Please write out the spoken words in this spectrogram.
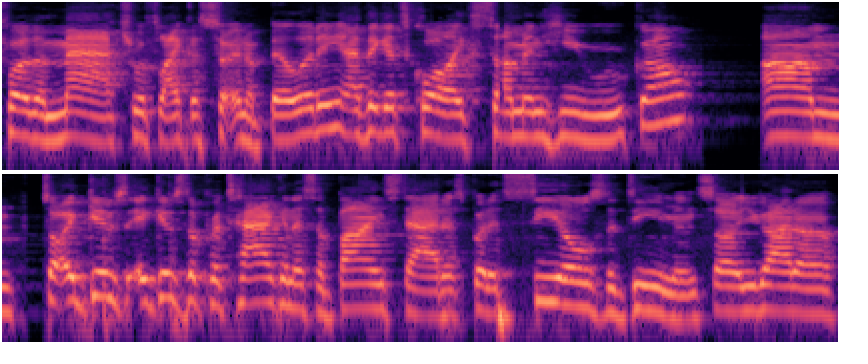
for the match with like a certain ability. I think it's called like Summon Hiruko. Um, so it gives it gives the protagonist a bind status, but it seals the demon. So you gotta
